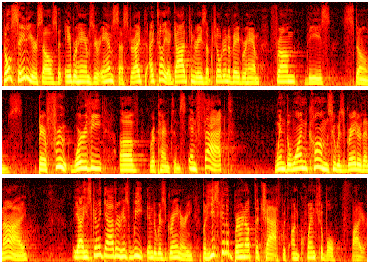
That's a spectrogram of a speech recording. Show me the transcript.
Don't say to yourselves that Abraham's your ancestor. I, I tell you, God can raise up children of Abraham from these stones. Bear fruit worthy of repentance. In fact, when the one comes who is greater than I, yeah, he's going to gather his wheat into his granary, but he's going to burn up the chaff with unquenchable fire,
